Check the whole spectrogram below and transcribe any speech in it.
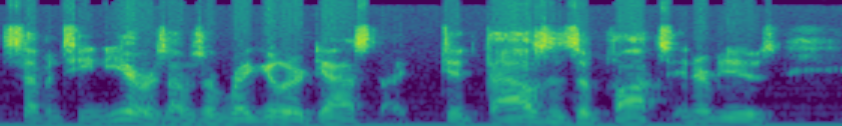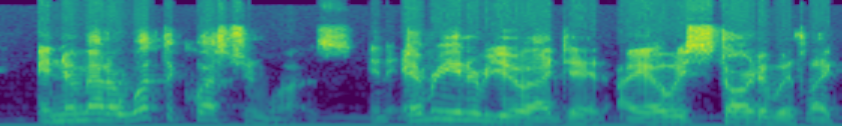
17 years. I was a regular guest. I did thousands of fox interviews. And no matter what the question was in every interview i did i always started with like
